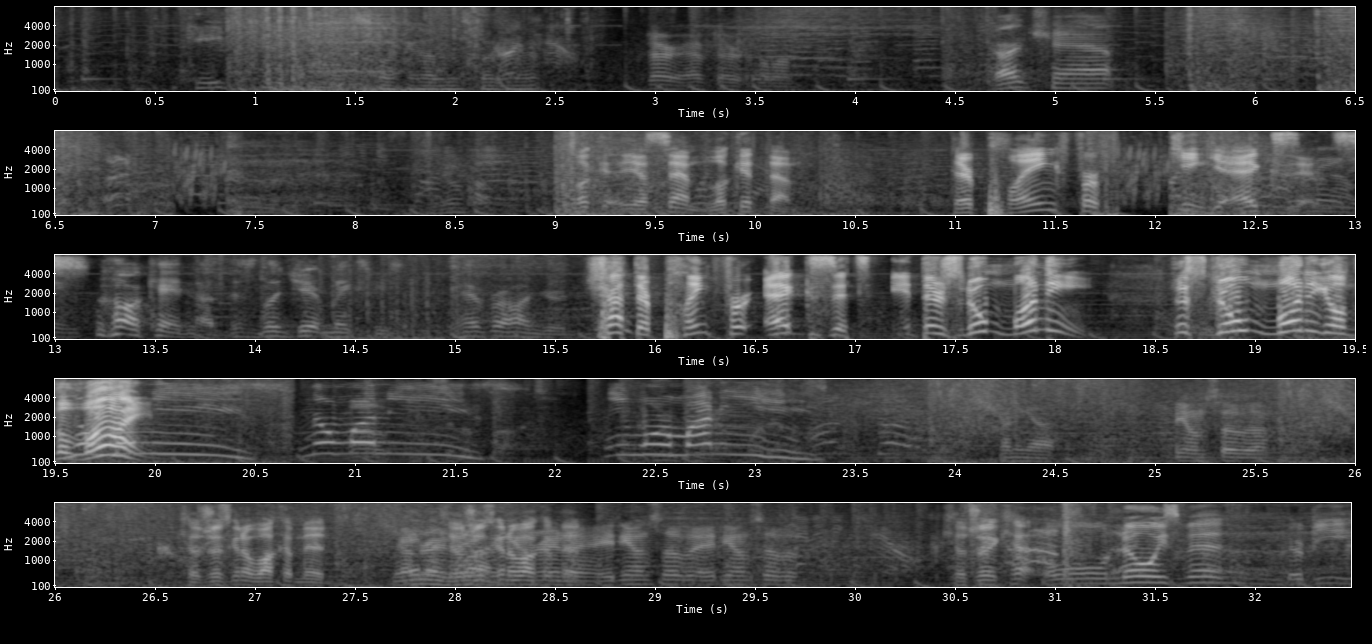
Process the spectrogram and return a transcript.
He's fucking up, he's fucking up. Dart, after, hold on. Guard champ. Look at yeah, Sam. Look at them. They're playing for fucking exits. Okay, no, this legit makes me hit for 100. Chat, they're playing for exits. It- there's no money. There's no money on the no line. monies! No monies! Need more monies! Running out. 80 on Sova. Killjoy's gonna walk up mid. Reyna's Killjoy's wrong. gonna walk up mid. 80 on Sova, 80 on Sova. Killjoy cat. Oh no, he's mid. They're B.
